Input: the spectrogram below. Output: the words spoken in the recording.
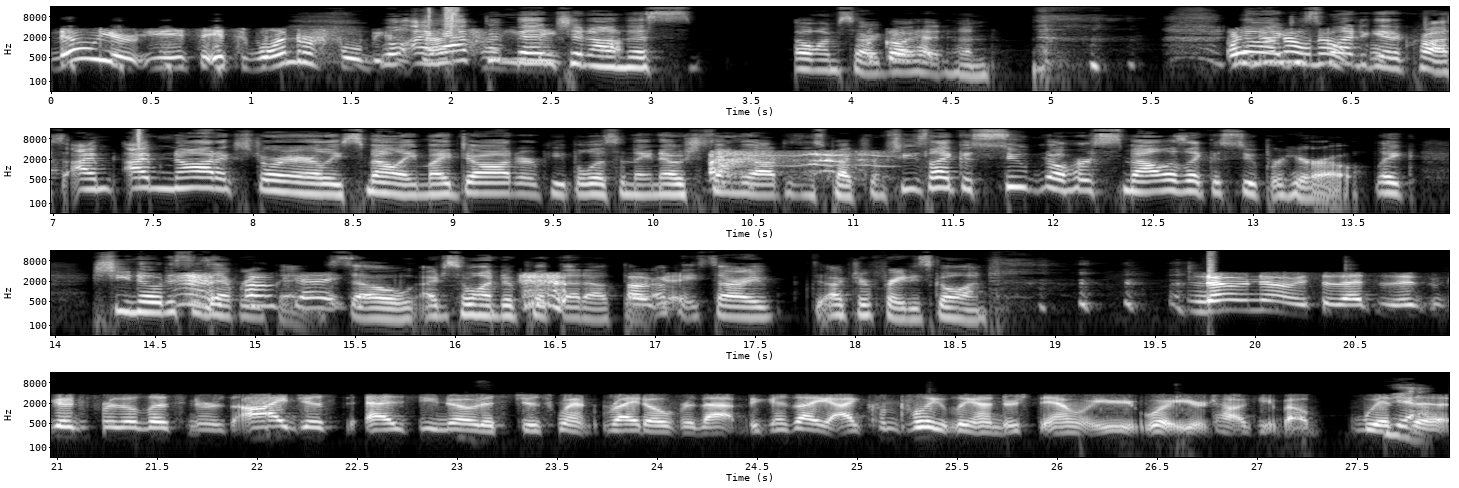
no, you're it's it's wonderful because well, I have to mention on this. Oh, I'm sorry. Oh, go go, ahead. ahead, hun. Oh, no, no, I just no. wanted to get across. I'm I'm not extraordinarily smelly. My daughter, people listen, they know she's on the autism spectrum. She's like a soup. No, her smell is like a superhero. Like she notices everything. Okay. So I just wanted to put that out there. Okay. Okay, sorry, Dr. Frates go on. No, no. So that's that's good for the listeners. I just, as you noticed, just went right over that because I, I completely understand what you're what you're talking about with Yeah. the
